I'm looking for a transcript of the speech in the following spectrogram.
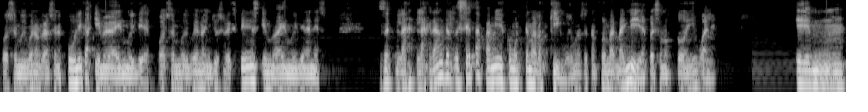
Puedo ser muy bueno en relaciones públicas y me va a ir muy bien. Puedo ser muy bueno en user experience y me va a ir muy bien en eso. Entonces, las grandes recetas para mí es como el tema de los kiwis. Uno se transforma en vainilla, después somos todos iguales. Em,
